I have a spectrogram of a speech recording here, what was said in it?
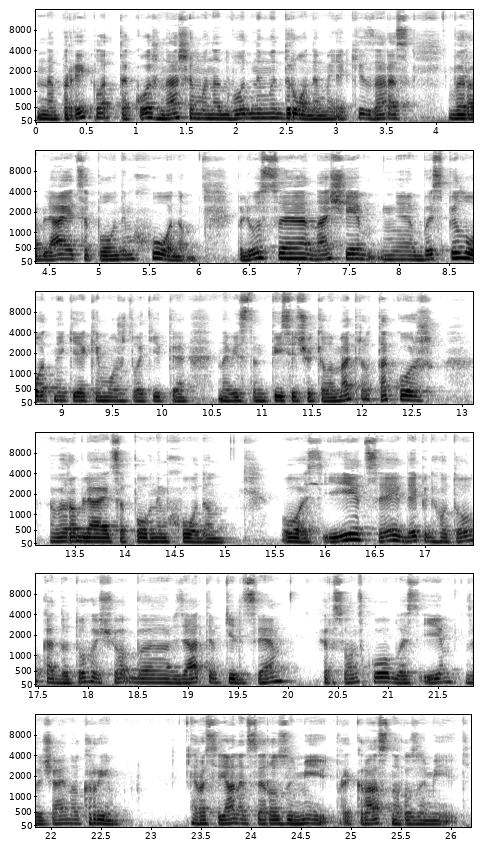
наприклад, також нашими надводними дронами, які зараз виробляються повним ходом. Плюс е, наші безпілотники, які можуть летіти на відстань тисячу кілометрів, також виробляються повним ходом. Ось, і це йде підготовка до того, щоб е, взяти в кільце Херсонську область і, звичайно, Крим. Росіяни це розуміють, прекрасно розуміють.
